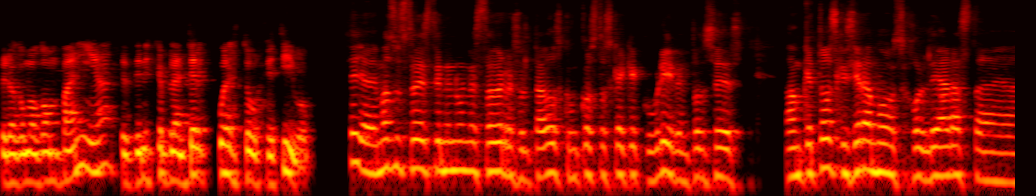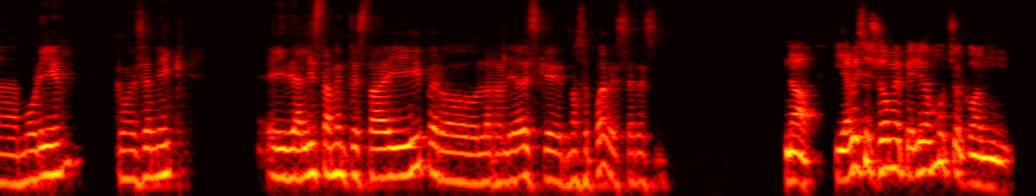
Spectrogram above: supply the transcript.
pero como compañía te tenés que plantear cuál es tu objetivo. Sí, y además ustedes tienen un estado de resultados con costos que hay que cubrir. Entonces, aunque todos quisiéramos holdear hasta morir, como decía Nick, e idealistamente está ahí, pero la realidad es que no se puede hacer eso. No, y a veces yo me peleo mucho con,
